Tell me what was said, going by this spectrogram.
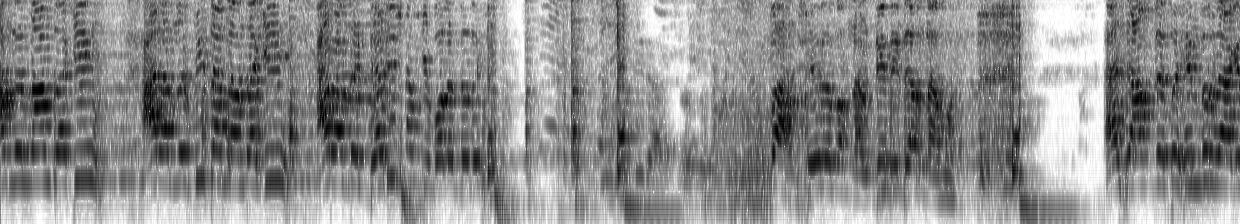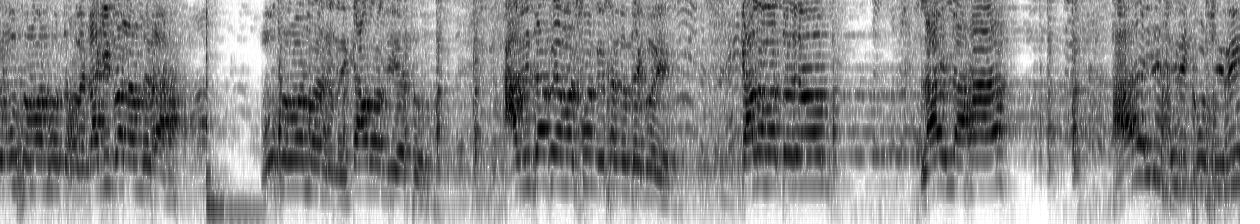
আপনার নামটা কি? আর আপনার পিতার নামটা কি? আর আপনার ড্যাডির নাম কি বলেন তো দেখি। বাহ, সেরকম নাম ডিজিটাল নাম। আচ্ছা আপনি তো হিন্দুর মেয়ে, আগে মুসলমান হতে হবে। নাকি কোন আপনারা মুসলমান মানে নেই বিয়ে তো। আমি যাবে আমার সঙ্গে সঙ্গে দেখোই কালামা তো লাইলাহা হাই রে সেরি খুশি রে।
